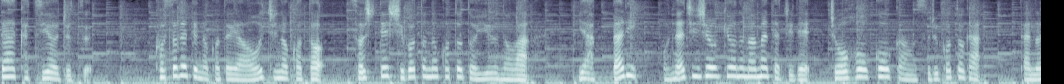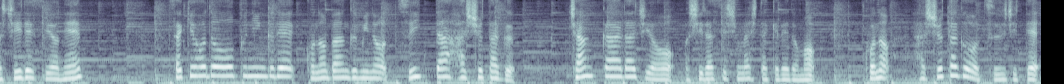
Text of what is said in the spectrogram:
ター活用術。子育てのことやお家のことそして仕事のことというのはやっぱり同じ状況のママたちで情報交換をすることが楽しいですよね。先ほどオープニングでこの番組のツイッターハッシュタグチャンカーラジオをお知らせしましたけれどもこのハッシュタグを通じて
